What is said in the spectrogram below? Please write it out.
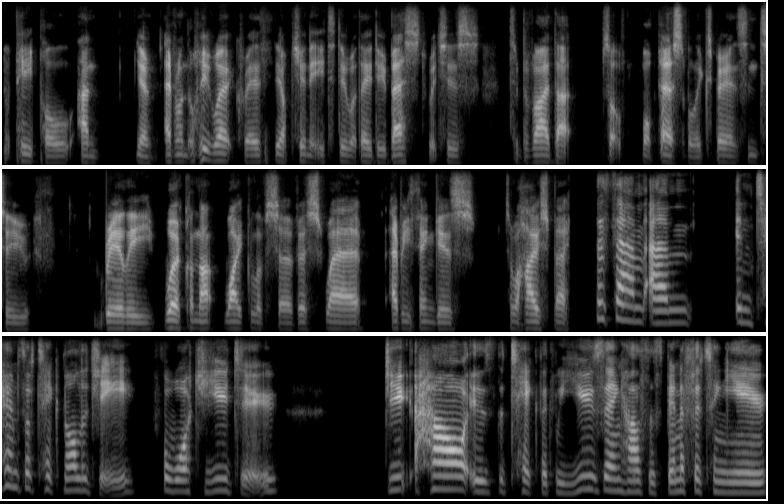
the people and you know everyone that we work with the opportunity to do what they do best, which is to provide that sort of more personal experience and to really work on that white glove service where everything is to a high spec. So Sam, um, in terms of technology for what you do, do you, how is the tech that we're using? How's this benefiting you?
